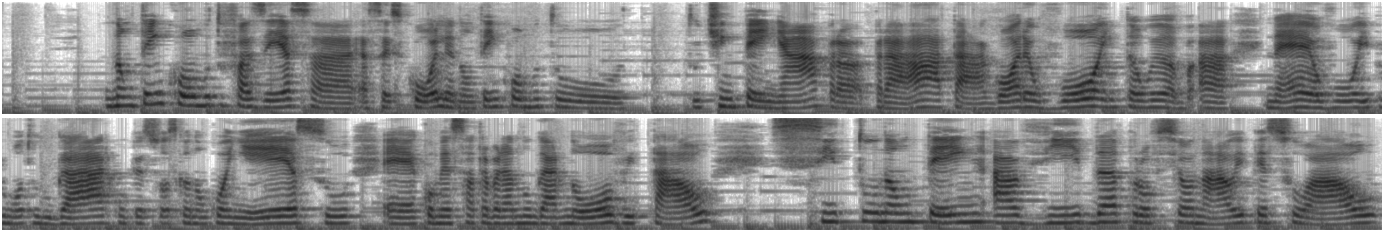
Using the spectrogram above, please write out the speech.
Não tem como tu fazer essa, essa escolha, não tem como tu tu te empenhar pra, pra ah, tá, agora eu vou, então eu, ah, né, eu vou ir para um outro lugar com pessoas que eu não conheço, é, começar a trabalhar num lugar novo e tal, se tu não tem a vida profissional e pessoal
